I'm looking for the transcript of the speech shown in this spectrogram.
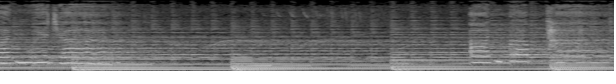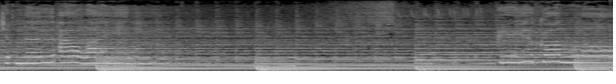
បាច់វាចាអាចប្រាប់ថាចិត្តនៅអាឡ័យគ្រាកនឡ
